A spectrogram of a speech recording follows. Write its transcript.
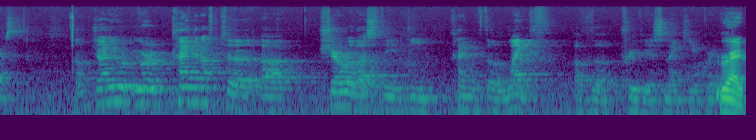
Um, John, you were, you were kind enough to uh, share with us the, the kind of the length of the previous Nike agreement. Right.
